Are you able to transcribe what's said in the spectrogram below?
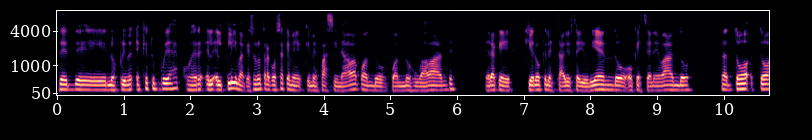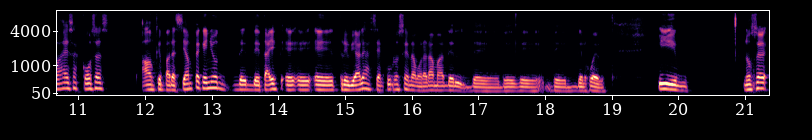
desde los primeros, es que tú podías escoger el, clima, que eso es otra cosa que me, fascinaba cuando, cuando jugaba antes, era que quiero que el estadio esté lloviendo o que esté nevando, todas esas cosas, aunque parecían pequeños detalles eh, eh, eh, triviales, hacían que uno se enamorara más del, del juego. Y no sé,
